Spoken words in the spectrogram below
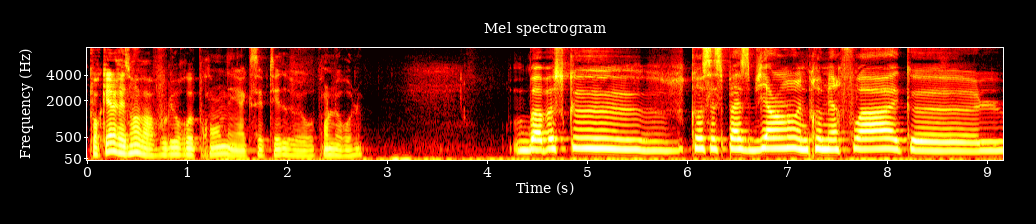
Pour quelle raison avoir voulu reprendre et accepter de reprendre le rôle? Bah parce que quand ça se passe bien une première fois et que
